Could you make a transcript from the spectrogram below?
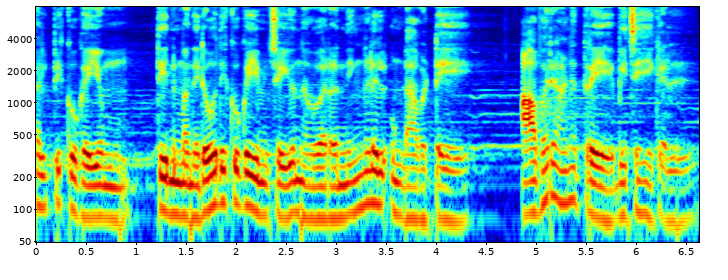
കൽപ്പിക്കുകയും തിന്മ നിരോധിക്കുകയും ചെയ്യുന്നവർ നിങ്ങളിൽ ഉണ്ടാവട്ടെ. അവരാണത്രേ വിജയികൾ.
